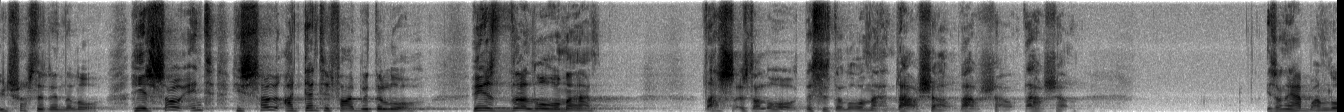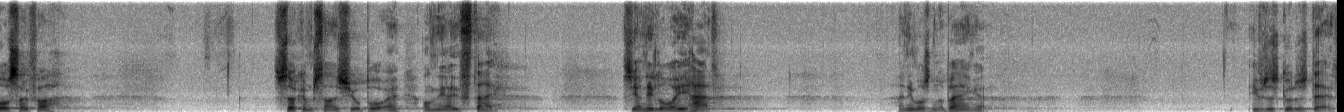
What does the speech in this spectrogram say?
you trusted in the law. He is so, he's so identified with the law. He is the law man. Thus is the law, This is the law man. Thou shalt, thou shalt, thou shalt. He's only had one law so far circumcise your boy on the eighth day. It's the only law he had. And he wasn't obeying it he was as good as dead.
